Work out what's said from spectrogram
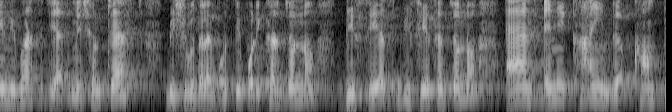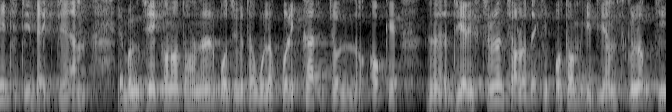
ইউনিভার্সিটি অ্যাডমিশন টেস্ট বিশ্ববিদ্যালয় ভর্তি পরীক্ষার জন্য বিসিএস বিসিএসের জন্য and any kind of competitive exam এবং যে কোনো ধরনের প্রতিযোগিতামূলক পরীক্ষার জন্য। ওকে ডিয়ার স্টুডেন্ট চলো দেখি প্রথম ইডিয়মসগুলো কী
